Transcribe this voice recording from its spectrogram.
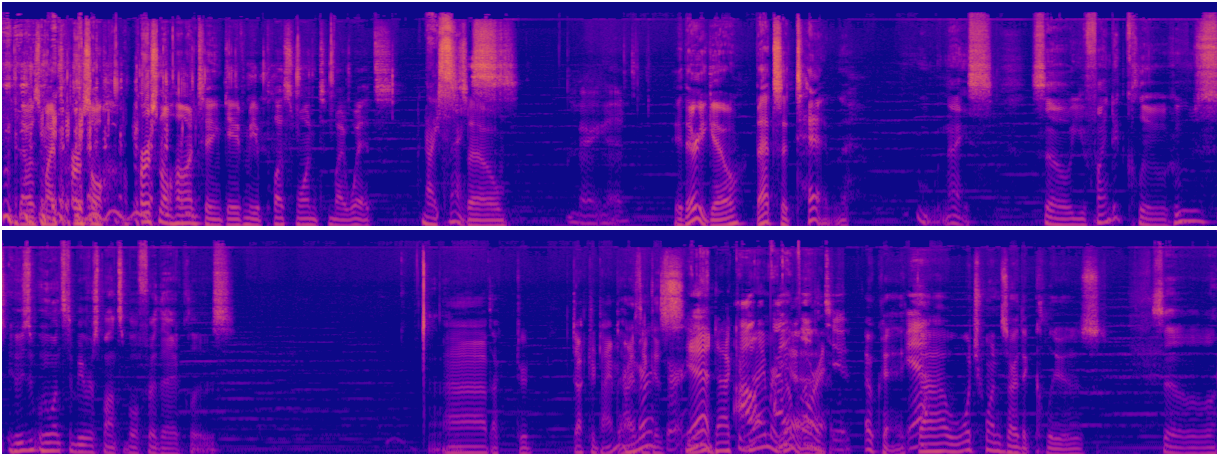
That was my personal personal haunting. Gave me a plus one to my wits. Nice. Nice. So- Very good. Hey, there you go. That's a ten. Ooh, nice. So you find a clue. Who's who's who wants to be responsible for the clues? Uh, Doctor. Dr. Dimer, I think is. Sure. Yeah, Dr. I'll, Dimer, I'll go Yeah. for it. too. Okay. Yeah. Uh, which ones are the clues? So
